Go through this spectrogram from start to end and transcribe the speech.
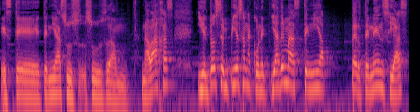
Este tenía sus, sus navajas y entonces empiezan a conectar. Y además tenía pertenencias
